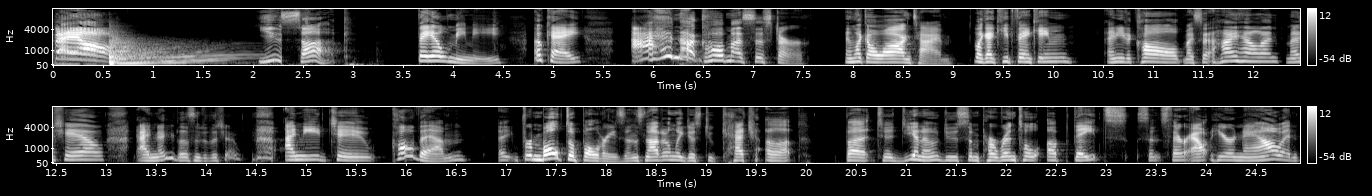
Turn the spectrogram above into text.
fail! You suck. Fail, Mimi. Okay, I had not called my sister in like a long time. Like I keep thinking I need to call my sister. Hi, Helen, Michelle. I know you listen to the show. I need to call them uh, for multiple reasons, not only just to catch up, but to, you know, do some parental updates since they're out here now and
